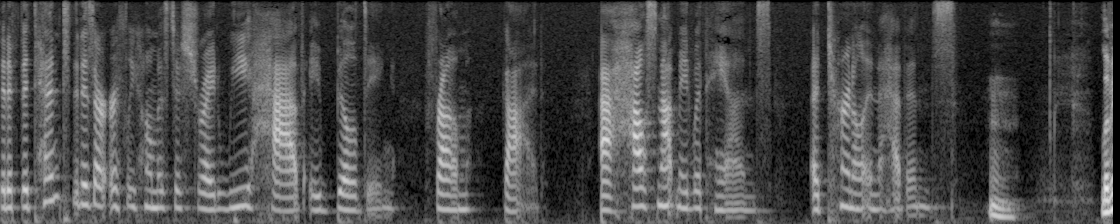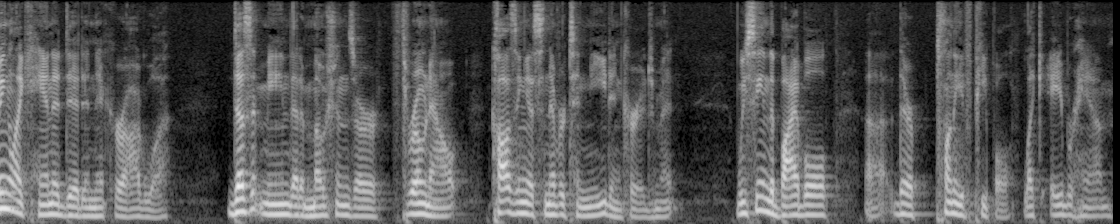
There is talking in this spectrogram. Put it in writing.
that if the tent that is our earthly home is destroyed, we have a building from God, a house not made with hands, eternal in the heavens. Hmm. Living like Hannah did in Nicaragua doesn't mean that emotions are thrown out, causing us never to need encouragement. We see in the Bible, uh, there are plenty of people like Abraham,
